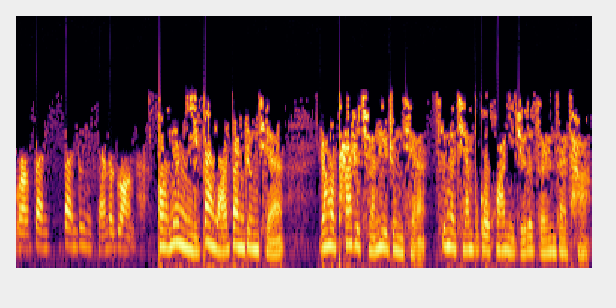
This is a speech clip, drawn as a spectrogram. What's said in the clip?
玩半半挣钱的状态。哦，那你半玩半挣钱。然后他是全力挣钱，现在钱不够花，你觉得责任在他？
